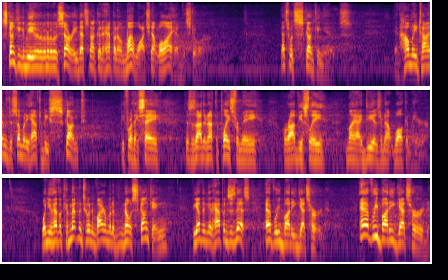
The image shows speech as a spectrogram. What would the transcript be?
Skunking can be, sorry, that's not going to happen on my watch, not while I have the store. That's what skunking is. And how many times does somebody have to be skunked before they say, this is either not the place for me or obviously my ideas are not welcome here. When you have a commitment to an environment of no skunking, the other thing that happens is this everybody gets heard. Everybody gets heard.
